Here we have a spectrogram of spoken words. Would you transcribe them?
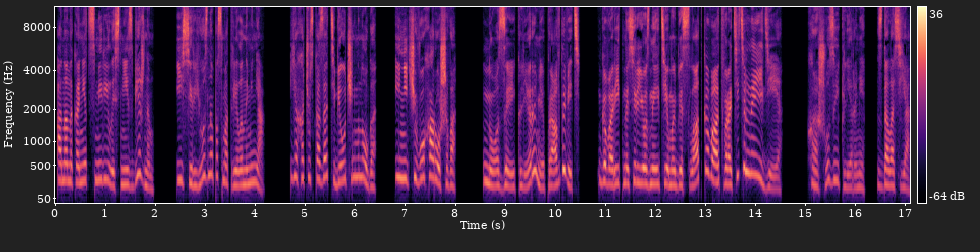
Она, наконец, смирилась с неизбежным и серьезно посмотрела на меня. Я хочу сказать тебе очень много. И ничего хорошего. Но за эклерами, правда ведь? Говорить на серьезные темы без сладкого — отвратительная идея. Хорошо за эклерами, сдалась я.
